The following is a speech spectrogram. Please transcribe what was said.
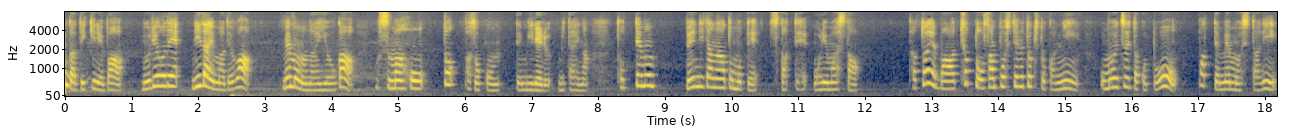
ンができれば、無料で2台まではメモの内容がスマホとパソコンで見れるみたいな、とっても便利だなと思って使っておりました。例えば、ちょっとお散歩してる時とかに思いついたことをパッてメモしたり、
